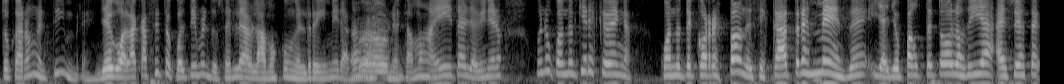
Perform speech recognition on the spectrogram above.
Tocaron el timbre. Llegó a la casa y tocó el timbre, entonces le hablamos con el rey, mira, bro, no estamos ahí y tal, ya vinieron. Bueno, ¿cuándo quieres que venga? Cuando te corresponde, si es cada tres meses y ya yo pauté todos los días, a eso ya está.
